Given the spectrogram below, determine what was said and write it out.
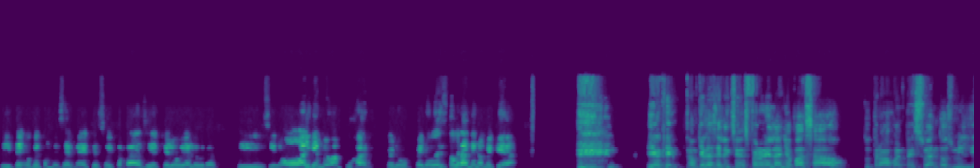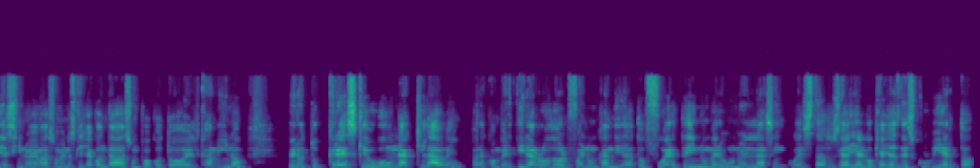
y tengo que convencerme de que soy capaz y de que lo voy a lograr. Y si no, alguien me va a empujar, pero, pero de esto grande no me queda. Y aunque, aunque las elecciones fueron el año pasado, tu trabajo empezó en 2019 más o menos, que ya contabas un poco todo el camino, pero ¿tú crees que hubo una clave para convertir a Rodolfo en un candidato fuerte y número uno en las encuestas? O sea, ¿hay algo que hayas descubierto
